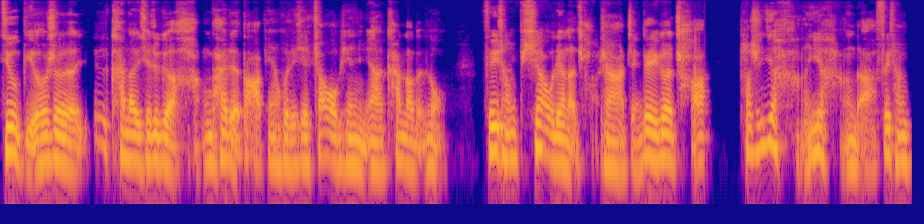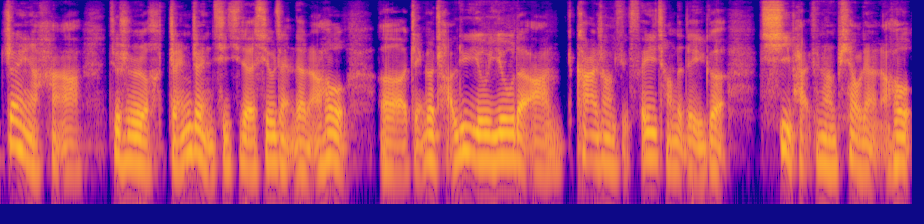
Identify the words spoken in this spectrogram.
就比如是看到一些这个航拍的大片或者一些照片里面啊看到的那种非常漂亮的茶山啊，整个一个茶。它是一行一行的啊，非常震撼啊，就是整整齐齐的修整的，然后呃，整个茶绿油油的啊，看上去非常的这一个气派，非常漂亮，然后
